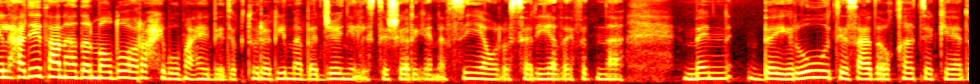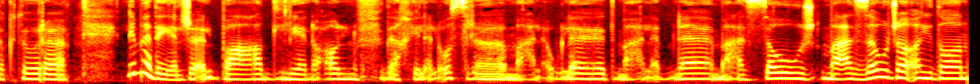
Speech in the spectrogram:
للحديث عن هذا الموضوع رحبوا معي بدكتورة ريما بجاني الاستشارية النفسية والأسرية ضيفتنا من بيروت. يسعد أوقاتك يا دكتورة. لماذا يلجأ البعض للعنف داخل الأسرة مع الأولاد مع الأبناء مع الزوج مع الزوجة أيضا؟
